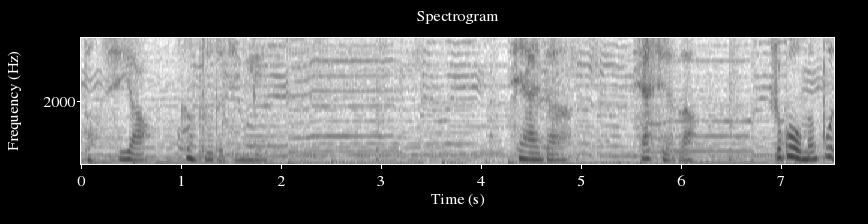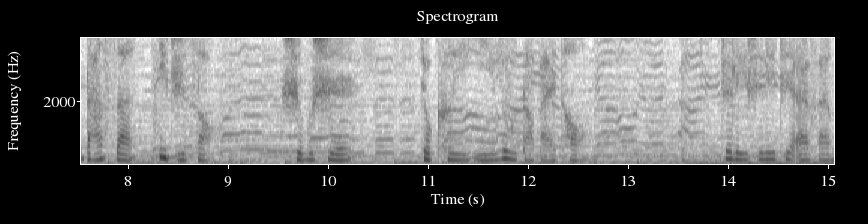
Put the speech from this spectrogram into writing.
总需要更多的精力。亲爱的，下雪了，如果我们不打伞一直走，是不是就可以一路到白头？这里是荔枝 FM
